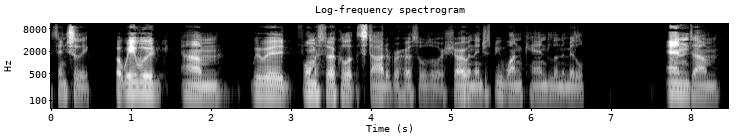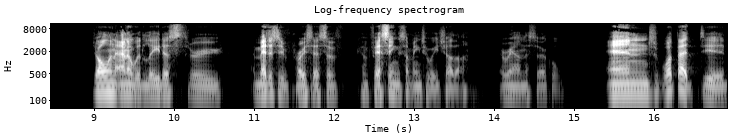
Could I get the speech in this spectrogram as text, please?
essentially. But we would um, we would form a circle at the start of rehearsals or a show, and then just be one candle in the middle. And um, Joel and Anna would lead us through a meditative process of confessing something to each other around the circle. And what that did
